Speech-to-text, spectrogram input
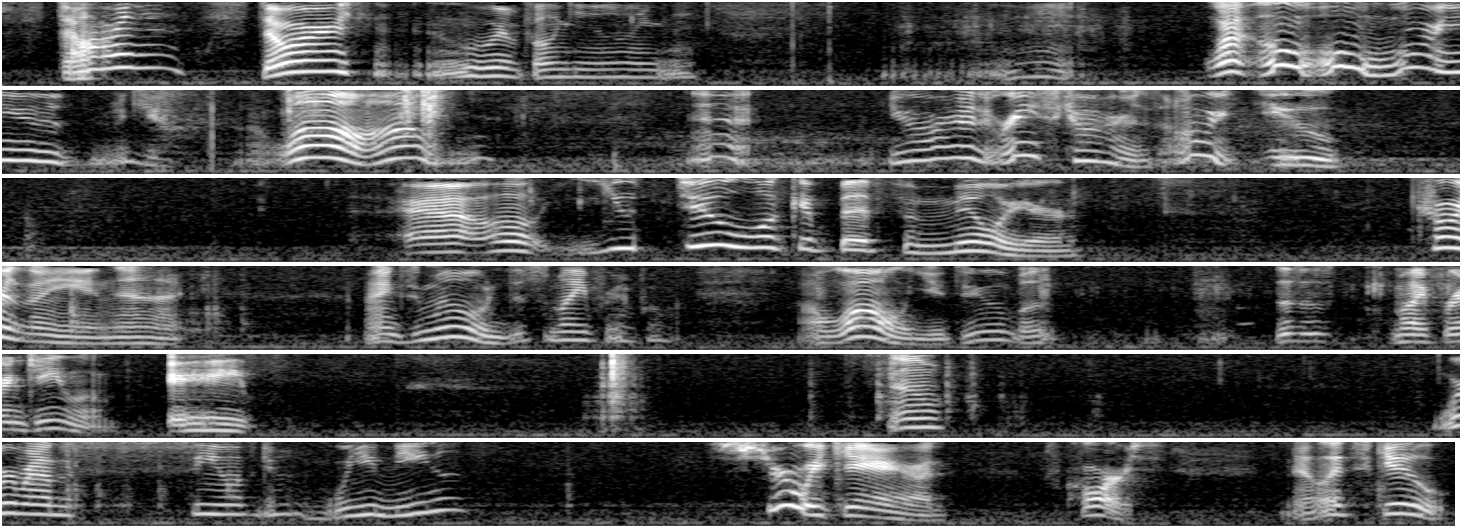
stores? Stores? We're fucking like What? Oh, oh, what are you? Wow, oh, yeah. You are race cars, aren't you? Uh, oh, you do look a bit familiar. Of course I am not. I do. This is my friend. Well, you do, but this is my friend Caleb. Abe. So, we're about to see what's going on. Will you need us? Sure we can. Of course. Now let's go.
